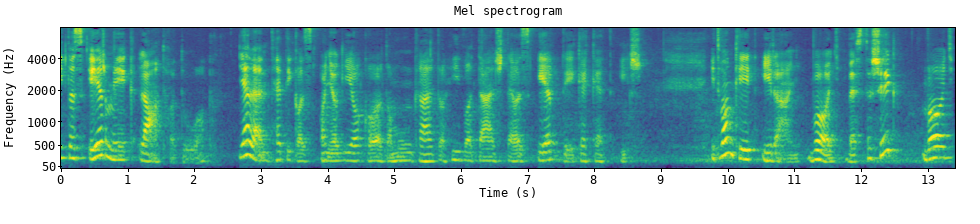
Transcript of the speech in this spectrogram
Itt az érmék láthatóak. Jelenthetik az anyagiakat, a munkát, a hivatást, de az értékeket is. Itt van két irány, vagy veszteség, vagy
